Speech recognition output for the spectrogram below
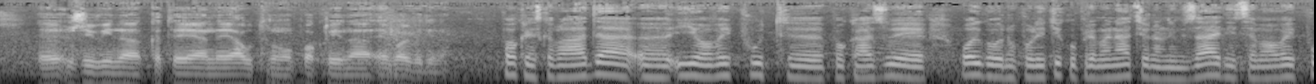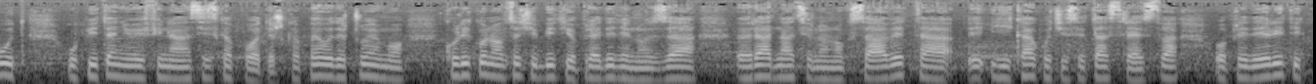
Živina, Katejane, autonomno pokrajina e Vojvodina. Pokrajinska vlada e, i ovaj put e, pokazuje odgovornu politiku prema nacionalnim zajednicama, ovaj put u pitanju je finansijska podrška. Pa evo da čujemo koliko novca će biti opredeljeno za rad nacionalnog saveta i kako će se ta sredstva opredeliti.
